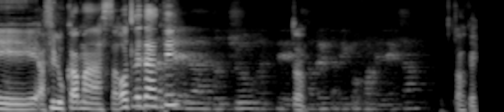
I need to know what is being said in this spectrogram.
אה, אפילו כמה עשרות לדעתי. טוב. אוקיי.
